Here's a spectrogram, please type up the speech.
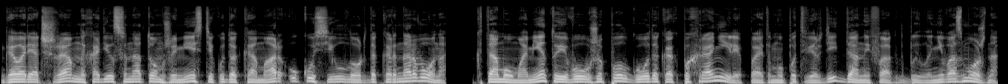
Говорят, шрам находился на том же месте, куда комар укусил лорда Карнарвона. К тому моменту его уже полгода как похоронили, поэтому подтвердить данный факт было невозможно.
